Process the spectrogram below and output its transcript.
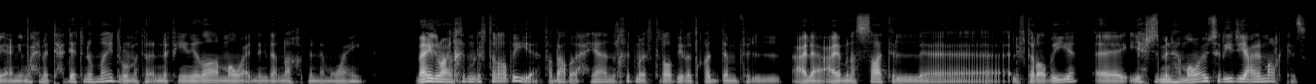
يعني واحد من التحديات إنهم ما يدرون مثلا إن في نظام موعد نقدر ناخذ منه مواعيد. ما يدرون عن الخدمة الافتراضية. فبعض الأحيان الخدمة الافتراضية اللي تقدم في على على منصات الافتراضية آه، يحجز منها موعد ويصير يجي على المركز.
